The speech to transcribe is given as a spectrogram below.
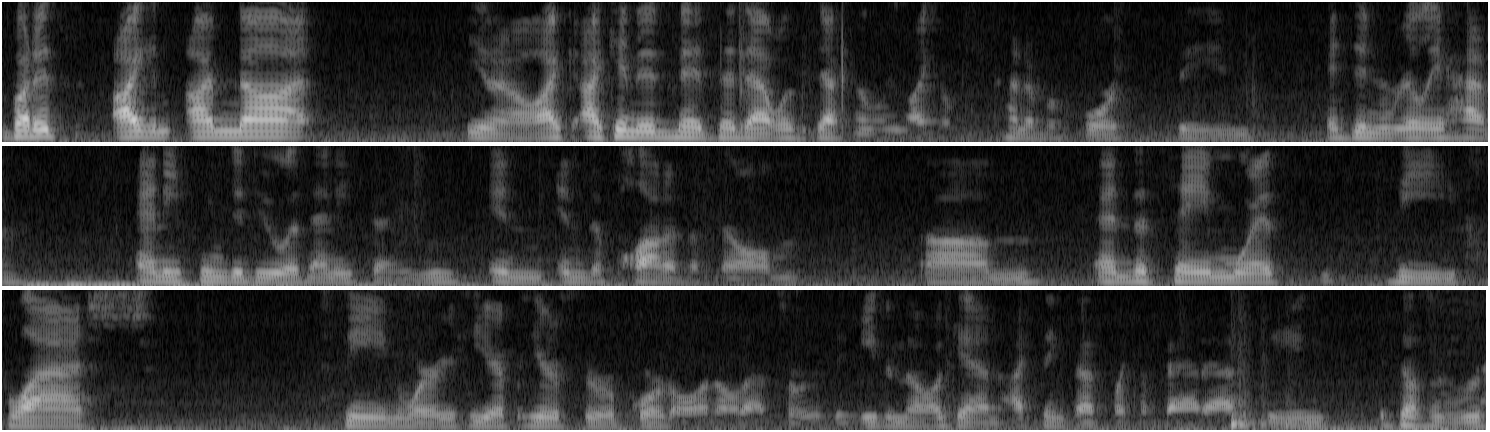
but it's I I'm not, you know, I I can admit that that was definitely like a kind of a forced scene. It didn't really have anything to do with anything in in the plot of the film. Um, and the same with the Flash scene where he appears through a portal and all that sort of thing. Even though, again, I think that's like a badass scene, it doesn't re-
